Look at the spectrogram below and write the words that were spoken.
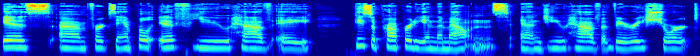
is, um, for example, if you have a piece of property in the mountains and you have a very short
